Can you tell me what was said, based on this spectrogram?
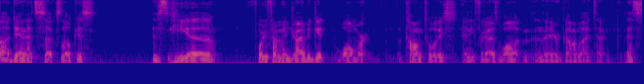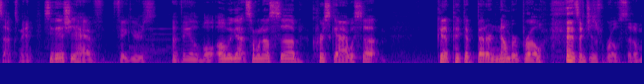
Oh damn, that sucks, Locust. This he uh, 45 minute drive to get Walmart Kong toys, and he forgot his wallet, and they were gone by the time. That sucks, man. See, they should have figures available. Oh, we got someone else subbed. Chris guy, what's up? Could have picked a better number, bro. As I just roasted him.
